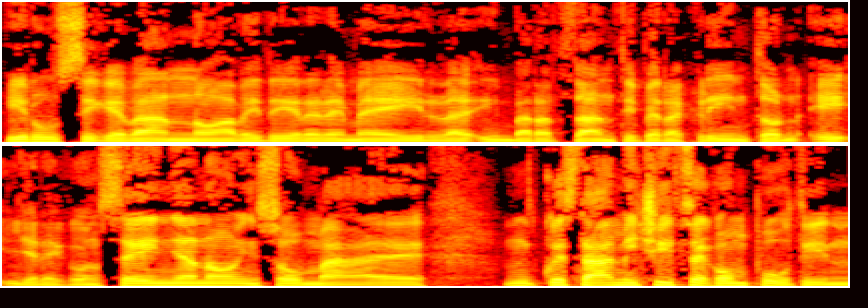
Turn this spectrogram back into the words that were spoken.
i russi che vanno a vedere le mail imbarazzanti per la Clinton e gliele consegnano, insomma, eh, questa amicizia con Putin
